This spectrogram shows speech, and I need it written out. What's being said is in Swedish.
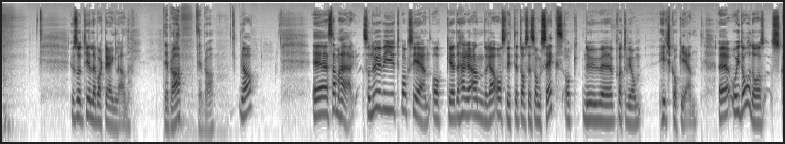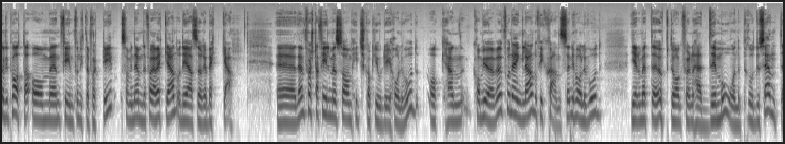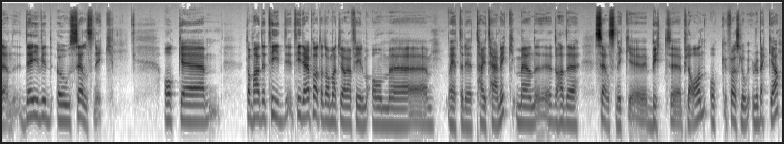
Hur står det till där borta i England? Det är bra, det är bra. Ja. Eh, samma här. Så nu är vi ju tillbaka igen och eh, det här är andra avsnittet av säsong 6 och nu eh, pratar vi om Hitchcock igen. Eh, och idag då ska vi prata om en film från 1940 som vi nämnde förra veckan och det är alltså Rebecca. Eh, den första filmen som Hitchcock gjorde i Hollywood och han kom ju över från England och fick chansen i Hollywood genom ett eh, uppdrag för den här demonproducenten David O. Selznick. Och eh, de hade tid, tidigare pratat om att göra en film om eh, vad heter det, Titanic. Men eh, då hade Selznick eh, bytt eh, plan och föreslog Rebecca.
